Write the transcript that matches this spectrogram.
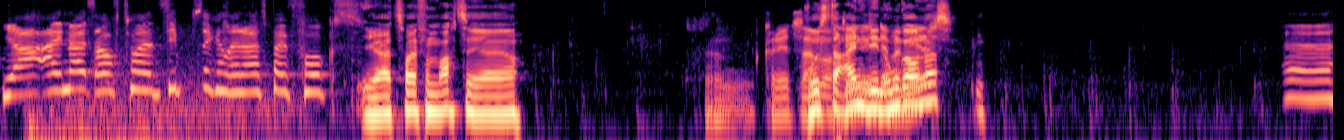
Ja, einer ist auf 270 und einer ist bei Fuchs. Ja, 285, ja, ja. Dann könnt ihr jetzt Wo ist der eine, den mir umgehauen hast? Äh,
